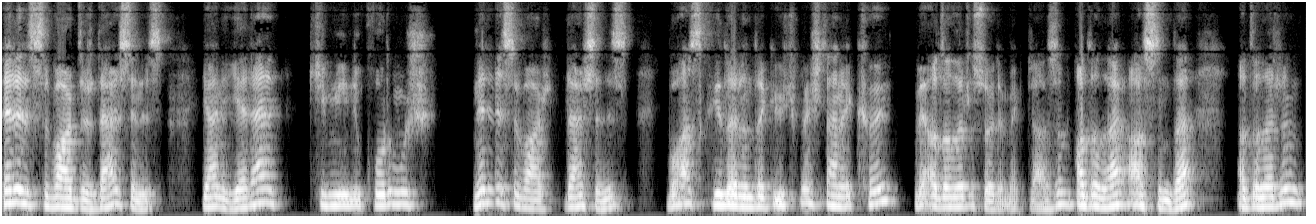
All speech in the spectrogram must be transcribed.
neresi vardır derseniz yani yerel kimliğini korumuş neresi var derseniz Boğaz kıyılarındaki 3-5 tane köy ve adaları söylemek lazım. Adalar aslında adaların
